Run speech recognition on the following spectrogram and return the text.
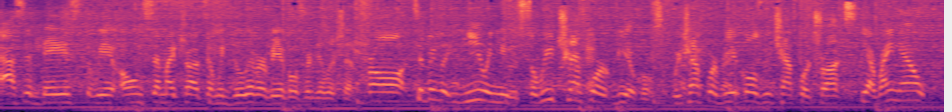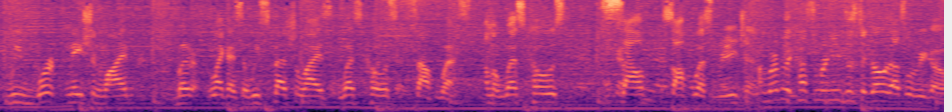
asset based. We own semi trucks and we deliver vehicles for dealerships. We're all typically new and used, so we transport vehicles. We transport vehicles, we transport trucks. Yeah, right now we work nationwide, but like I said, we specialize West Coast, Southwest. On the West Coast, South, Southwest region. Wherever the customer needs us to go, that's where we go.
